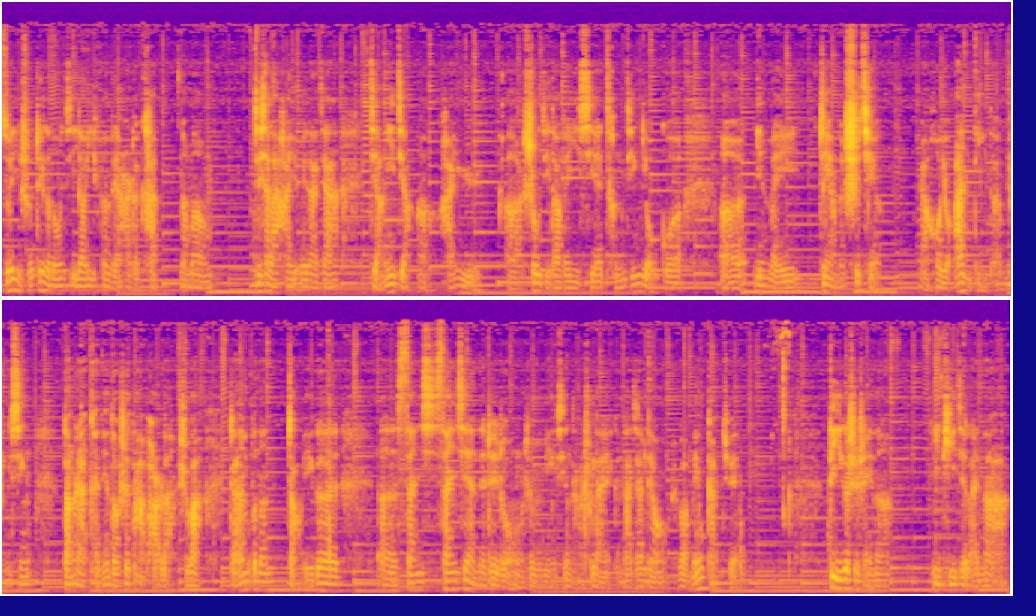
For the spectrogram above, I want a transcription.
所以说这个东西要一分为二的看。那么。接下来韩语为大家讲一讲啊，韩语啊收集到的一些曾经有过，呃，因为这样的事情，然后有案底的明星，当然肯定都是大牌了，是吧？咱不能找一个呃三三线的这种什么明星拿出来跟大家聊，是吧？没有感觉。第一个是谁呢？一提起来那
